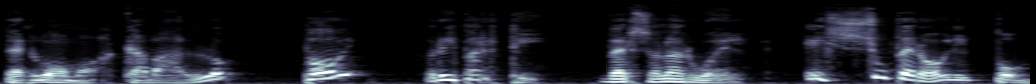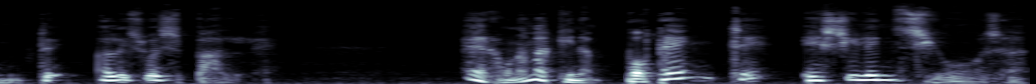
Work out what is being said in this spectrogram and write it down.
per l'uomo a cavallo ripartì verso la Ruelle e superò il ponte alle sue spalle. Era una macchina potente e silenziosa,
